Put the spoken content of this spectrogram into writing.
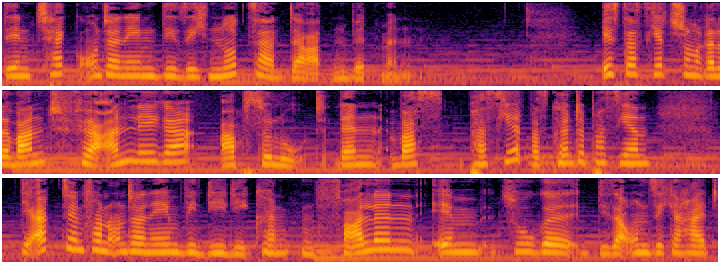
den Tech-Unternehmen, die sich Nutzerdaten widmen. Ist das jetzt schon relevant für Anleger? Absolut. Denn was passiert, was könnte passieren? Die Aktien von Unternehmen wie die, die könnten fallen im Zuge dieser Unsicherheit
